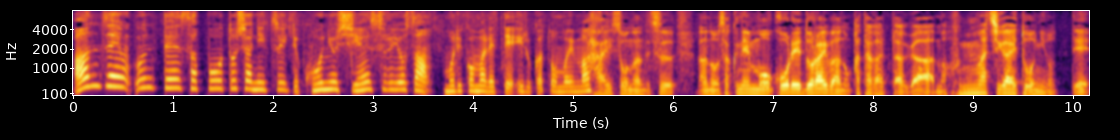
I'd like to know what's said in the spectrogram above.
安全運転サポート車について購入支援する予算盛り込まれているかと思います。はいそうなんです。あの昨年も高齢ドライバーの方々が、まあ、踏み間違い等によって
